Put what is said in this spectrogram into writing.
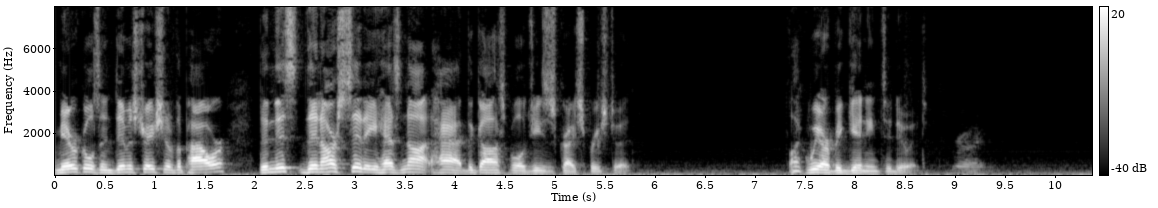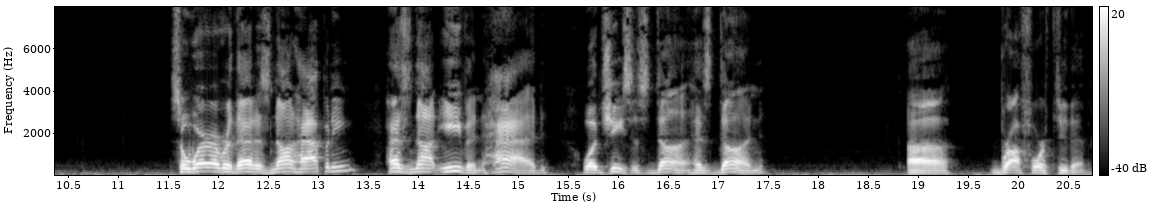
miracles, and demonstration of the power, then this then our city has not had the gospel of Jesus Christ preached to it. Like we are beginning to do it. So wherever that is not happening, has not even had what Jesus done has done uh, brought forth to them.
